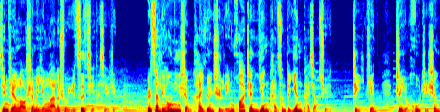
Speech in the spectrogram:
今天，老师们迎来了属于自己的节日。而在辽宁省开原市莲花镇砚台村的砚台小学，这一天只有护志生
